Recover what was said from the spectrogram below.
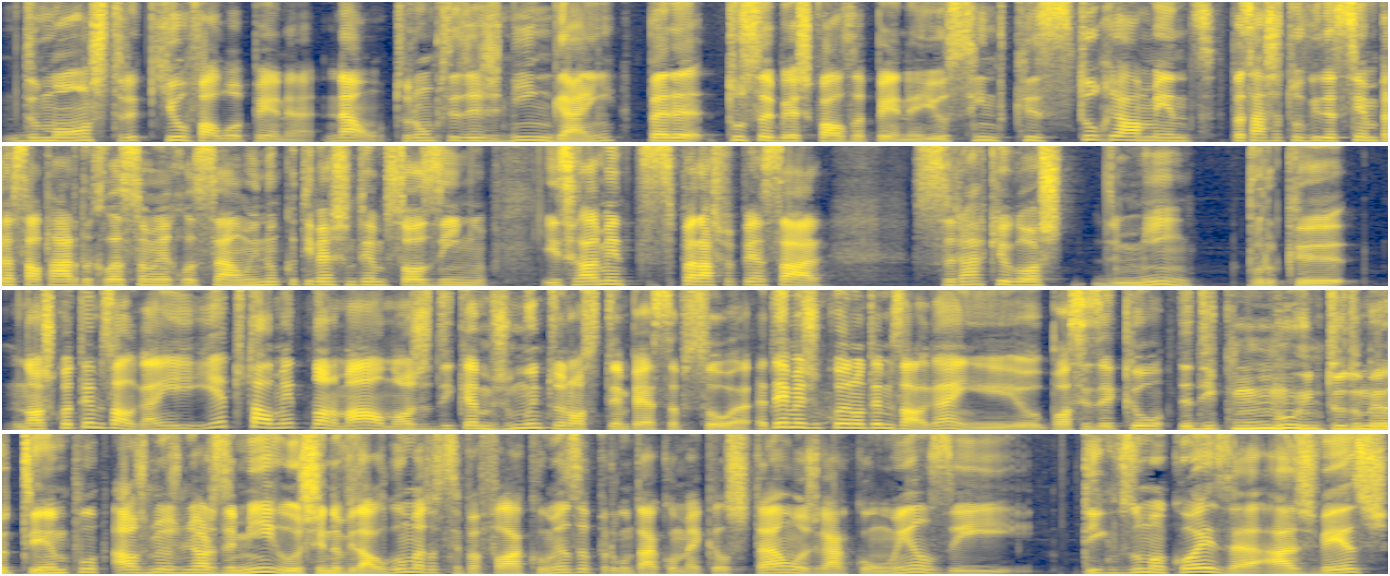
demonstre que eu valo a pena. Não, tu não precisas de ninguém para tu saberes que vales a pena. E eu sinto que se tu realmente passaste a tua vida sempre a saltar de relação em relação e nunca tiveste um tempo sozinho, e se realmente se parares para pensar, será que eu gosto de mim? Porque nós, quando temos alguém, e é totalmente normal, nós dedicamos muito do nosso tempo a essa pessoa. Até mesmo quando não temos alguém, eu posso dizer que eu dedico muito do meu tempo aos meus melhores amigos, sem dúvida alguma. Estou sempre a falar com eles, a perguntar como é que eles estão, a jogar com eles. E digo-vos uma coisa: às vezes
